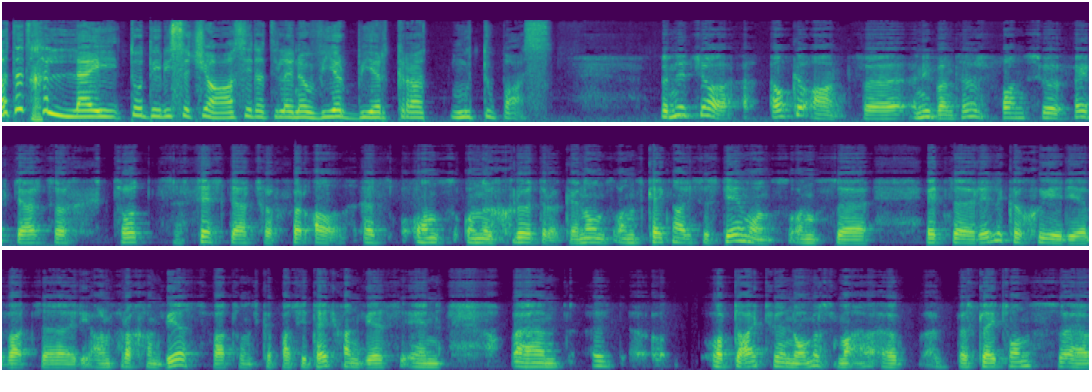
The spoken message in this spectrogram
Wat het gelei tot hierdie situasie dat hulle nou weer beurtkrag moet toepas? Net ja, elke aand uh, in die winter van so 35 tot 36 veral is ons onder groot druk en ons ons kyk na die stelsel ons ons uh, het 'n redelike goeie idee wat uh, die aanvraag gaan wees, wat ons kapasiteit gaan wees en ehm um, op daai twee nommers uh, besluit ons uh,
